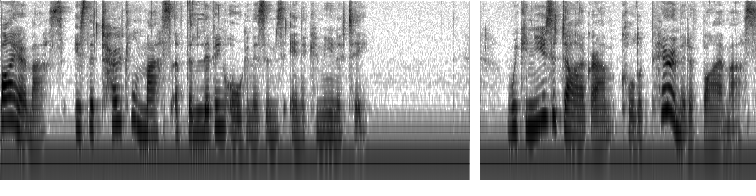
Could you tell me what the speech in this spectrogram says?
Biomass is the total mass of the living organisms in a community. We can use a diagram called a pyramid of biomass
